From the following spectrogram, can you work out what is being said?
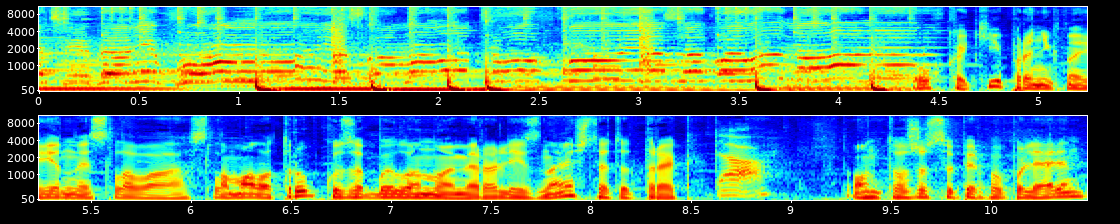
я тебя не помню Я сломала трубку, я забыла номер Ух, какие проникновенные слова. Сломала трубку, забыла номер. Алис, знаешь, что этот трек? Да. Он тоже супер популярен?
